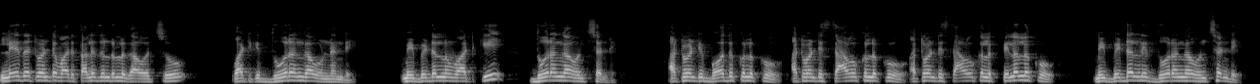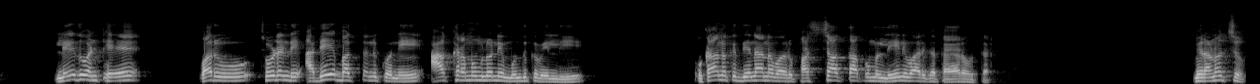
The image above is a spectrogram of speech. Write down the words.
లేదటువంటి వారి తల్లిదండ్రులు కావచ్చు వాటికి దూరంగా ఉండండి. మీ బిడ్డలను వాటికి దూరంగా ఉంచండి. అటువంటి బోధకులకు అటువంటి సేవకులకు అటువంటి సేవకుల పిల్లలకు మీ బిడ్డల్ని దూరంగా ఉంచండి. లేదు అంటే వారు చూడండి అదే భక్తను అనుకొని ఆ క్రమంలోనే ముందుకు వెళ్ళి ఒకానొక దినాన వారు పశ్చాత్తాపము లేని వారిగా తయారవుతారు. మీరు అనొచ్చు.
